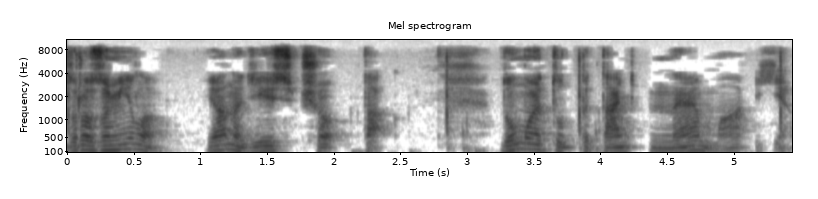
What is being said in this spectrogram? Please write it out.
Зрозуміло? Я надіюсь, що так. Думаю, тут питань немає.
